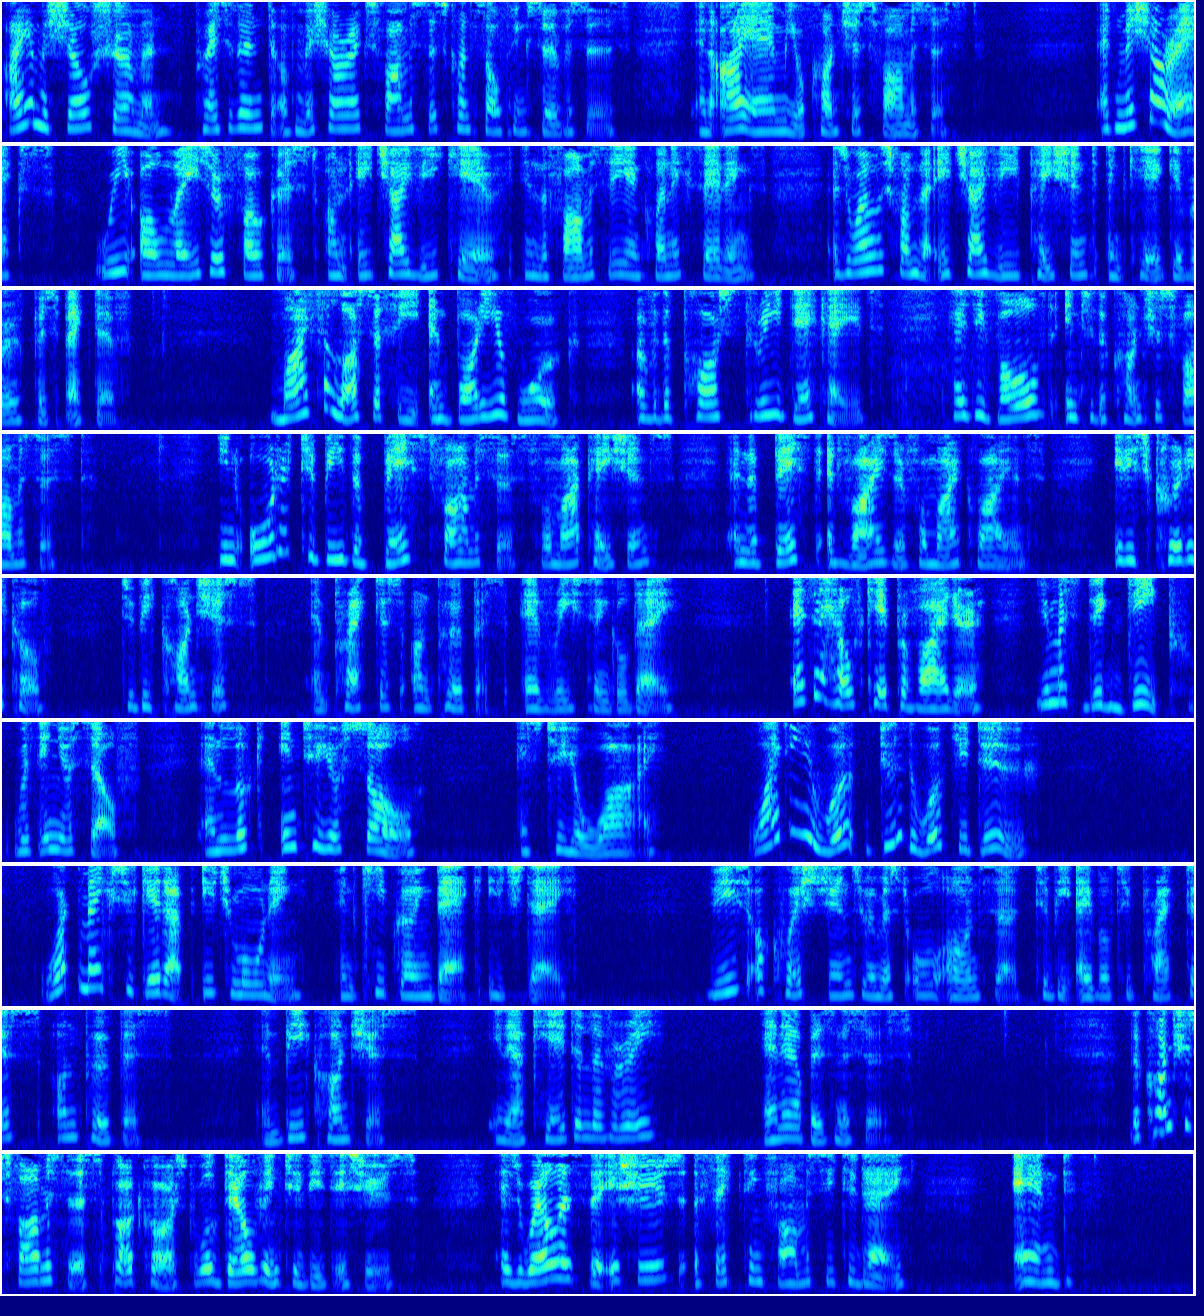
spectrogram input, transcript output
I am Michelle Sherman, president of MishRx Pharmacist Consulting Services, and I am your conscious pharmacist. At MishRx, we are laser focused on HIV care in the pharmacy and clinic settings, as well as from the HIV patient and caregiver perspective. My philosophy and body of work over the past three decades has evolved into the conscious pharmacist. In order to be the best pharmacist for my patients and the best advisor for my clients, it is critical to be conscious and practice on purpose every single day. As a healthcare provider, you must dig deep within yourself and look into your soul as to your why. Why do you work do the work you do? What makes you get up each morning and keep going back each day? These are questions we must all answer to be able to practice on purpose and be conscious in our care delivery and our businesses. The Conscious Pharmacist podcast will delve into these issues, as well as the issues affecting pharmacy today and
